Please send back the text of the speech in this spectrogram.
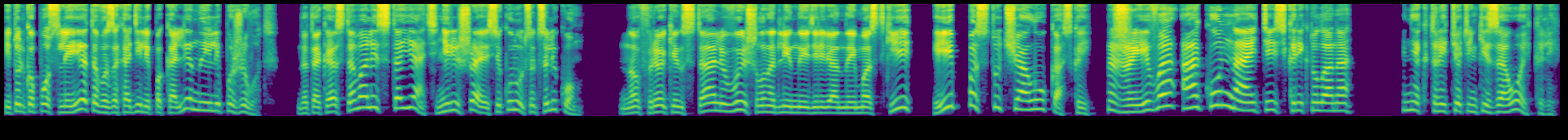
и только после этого заходили по колено или по живот. Да так и оставались стоять, не решаясь окунуться целиком. Но Фрёкинсталь вышла на длинные деревянные мостки и постучала указкой. «Живо окунайтесь!» — крикнула она. Некоторые тетеньки заойкали,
